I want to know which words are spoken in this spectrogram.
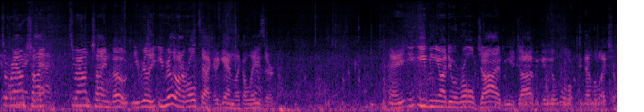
It's a, round chine. It's a round chine boat, and you really you really want to roll tack it again like a laser. And even you want to do a roll jibe when you jibe, it gives you a little that little extra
